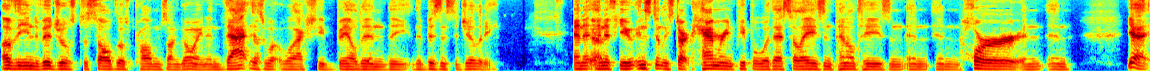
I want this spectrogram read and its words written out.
of the individuals to solve those problems ongoing, and that is what will actually build in the the business agility. And, yeah. and if you instantly start hammering people with SLAs and penalties and, and, and horror and, and yeah,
